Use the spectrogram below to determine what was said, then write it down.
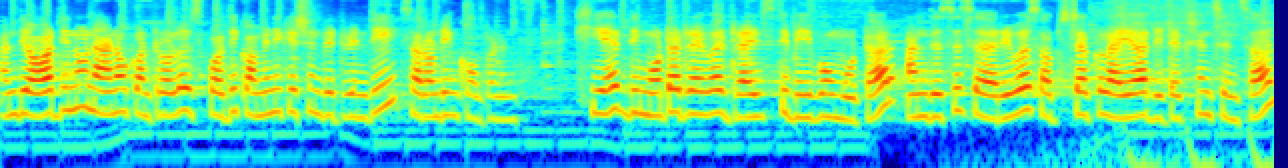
and the Arduino Nano controller is for the communication between the surrounding components. Here the motor driver drives the BO motor and this is a reverse obstacle IR detection sensor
